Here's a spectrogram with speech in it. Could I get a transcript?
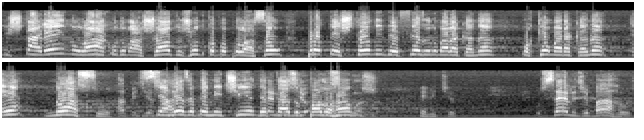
estarei no Largo do Machado, junto com a população, protestando em defesa do Maracanã, porque o Maracanã é nosso. Rapidinho, Se a mesa permitir, deputado permitiu, Paulo um Ramos. Segundo. Permitido. O Célio de Barros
